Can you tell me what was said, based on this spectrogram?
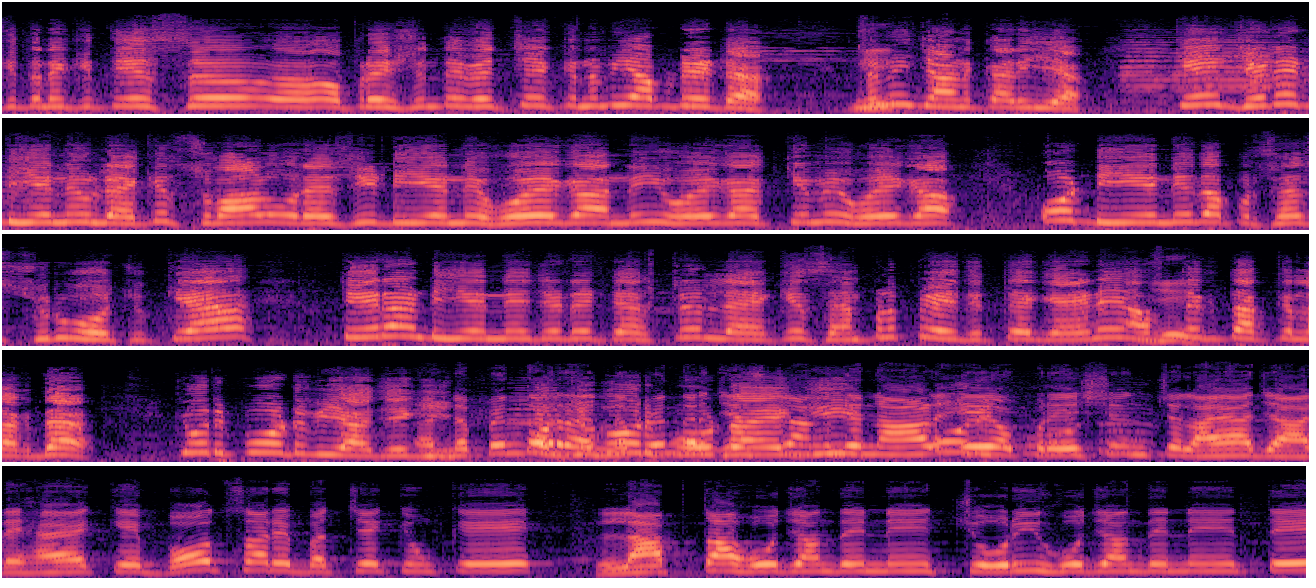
ਕਿਤੇ ਨਾ ਕਿਤੇ ਇਸ ਆਪਰੇਸ਼ਨ ਦੇ ਵਿੱਚ ਇੱਕ ਨਵੀਂ ਅਪਡੇਟ ਹੈ ਨਵੀਂ ਜਾਣਕਾਰੀ ਹੈ ਕਿ ਜਿਹੜੇ ਡੀਐਨਏ ਨੂੰ ਲੈ ਕੇ ਸਵਾਲ ਹੋ ਰਹੇ ਸੀ ਡੀਐਨਏ ਹੋਏਗਾ ਨਹੀਂ ਹੋਏਗਾ ਕਿਵੇਂ ਹੋਏਗਾ ਉਹ ਡੀਐਨਏ ਦਾ ਪ੍ਰੋਸੈਸ ਸ਼ੁਰੂ ਹੋ ਚੁੱਕਿਆ। ਹੈ 13 ਡੀਐਨਏ ਜਿਹੜੇ ਟੈਸਟ ਲੈ ਕੇ ਸੈਂਪਲ ਭੇਜ ਦਿੱਤੇ ਗਏ ਨੇ ਹਫ਼ਤੇ ਤੱਕ ਲੱਗਦਾ ਕਿ ਉਹ ਰਿਪੋਰਟ ਵੀ ਆ ਜਾਏਗੀ। ਨਪਿੰਦਰ ਨਪਿੰਦਰ ਰਿਪੋਰਟ ਜਿਸ ਢੰਗ ਆਏਗੀ ਦੇ ਨਾਲ ਇਹ ਆਪਰੇਸ਼ਨ ਚਲਾਇਆ ਜਾ ਰਿਹਾ ਹੈ ਕਿ ਬਹੁਤ ਸਾਰੇ ਬੱਚੇ ਕਿਉਂਕਿ ਲਾਪਤਾ ਹੋ ਜਾਂਦੇ ਨੇ ਚੋਰੀ ਹੋ ਜਾਂਦੇ ਨੇ ਤੇ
